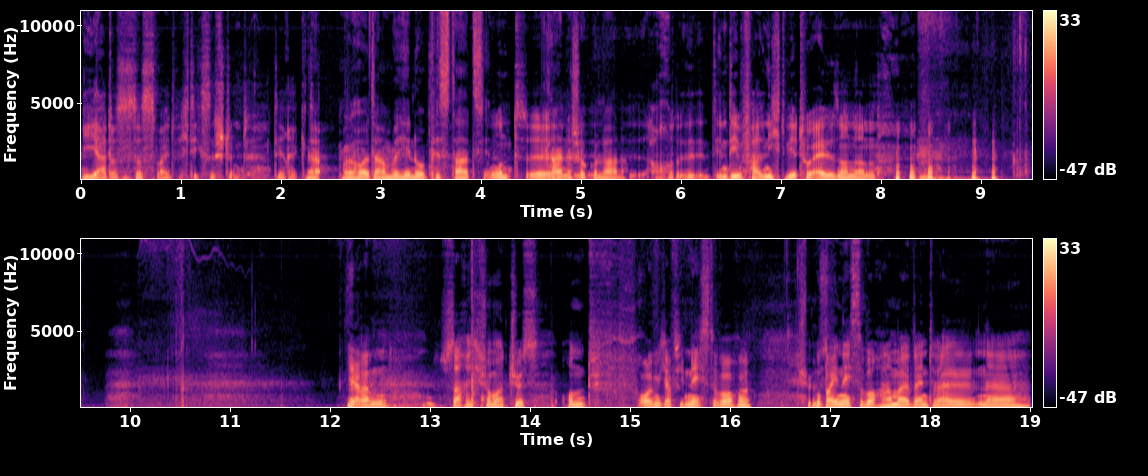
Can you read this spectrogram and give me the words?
Ja, das ist das zweitwichtigste, stimmt. Direkt. Ja, weil heute haben wir hier nur Pistazien. Und äh, keine Schokolade. Auch in dem Fall nicht virtuell, sondern. ja, ja, dann sage ich schon mal Tschüss und freue mich auf die nächste Woche. Tschüss. Wobei nächste Woche haben wir eventuell eine,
